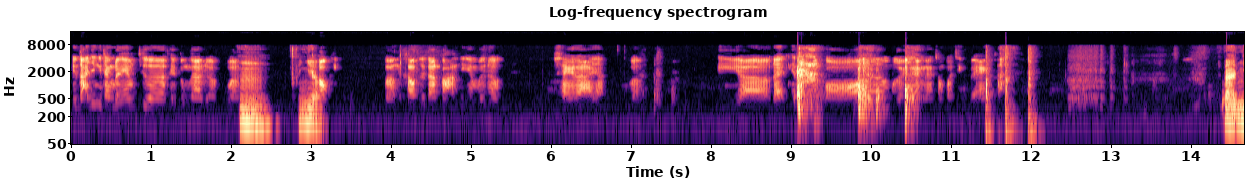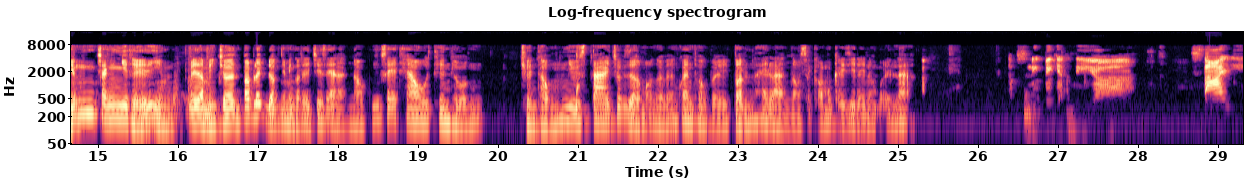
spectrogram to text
hiện tại những cái tranh đấy em chưa thể tung ra được. Và Ừ, anh hiểu. sau khi vâng sau thời gian bán thì em mới được share ra ạ. Vâng. Thì ờ, đấy hiện tại có 10 tranh đang trong quá trình vẽ Và những tranh như thế thì bây giờ mình chưa public được nhưng mình có thể chia sẻ là nó cũng sẽ theo thiên hướng truyền thống như style trước giờ mọi người vẫn quen thuộc với Tuấn hay là nó sẽ có một cái gì đấy nó mới lạ. sneak peek ạ thì uh, style thì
